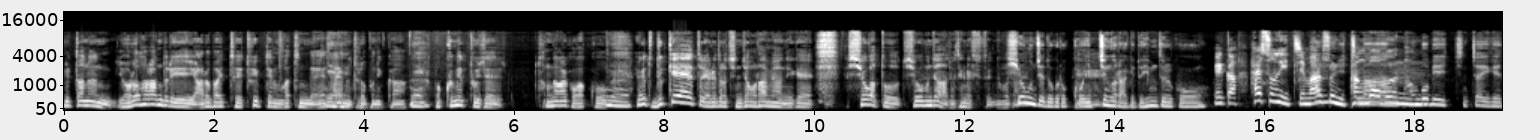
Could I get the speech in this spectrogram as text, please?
일단은 여러 사람들이 아르바이트에 투입되는 것 같은데 예. 사연을 들어보니까 네. 뭐 금액도 이제 상당할 것 같고 네. 이게 또 늦게 또 예를 들어 진정을 하면 이게 시효가 또 시효 문제가 나중에 생길 수도 있는 거잖아요. 시효 문제도 그렇고 네. 입증을 하기도 힘들고 그러니까 할 수는 있지만, 할 수는 있지만 방법은 방법이 진짜 이게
